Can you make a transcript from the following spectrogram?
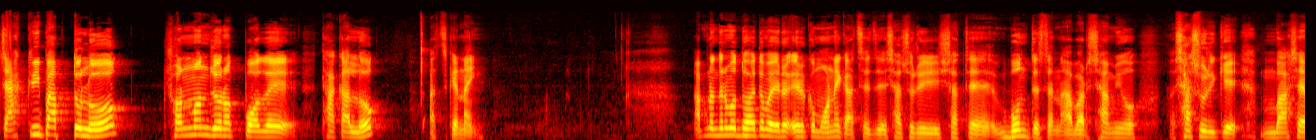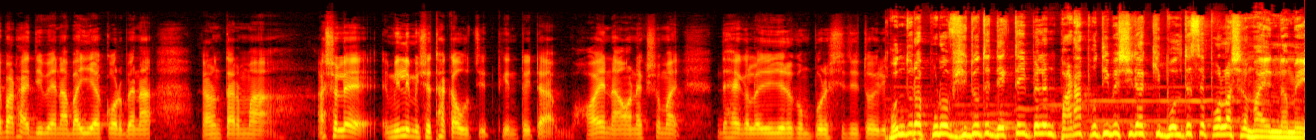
চাকরিপ্রাপ্ত লোক সম্মানজনক পদে থাকা লোক আজকে নাই। আপনাদের মধ্যে হয়তো এর- এরকম অনেক আছে যে শাশুড়ির সাথে বনতেছে না আবার স্বামীও শাশুড়িকে বাসায় পাঠায় দিবে না বা ইয়ে করবে না, কারণ তার মা আসলে মিলেমিশে থাকা উচিত, কিন্তু এটা হয় না। অনেক সময় দেখা গেল যে এরকম পরিস্থিতি তৈরি। বন্ধুরা, পুরো ভিডিওতে দেখতেই পেলেন পাড়া প্রতিবেশীরা কি বলতেছে পলাশের মায়ের নামে।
